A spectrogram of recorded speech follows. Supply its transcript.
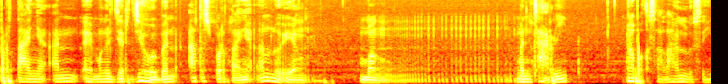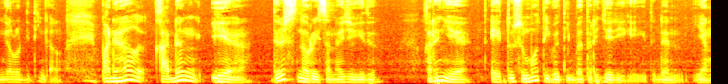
pertanyaan eh mengejar jawaban atas pertanyaan lo yang meng mencari apa kesalahan lo sehingga lo ditinggal. Padahal kadang ya yeah, there's no reason aja gitu kadang ya itu semua tiba-tiba terjadi kayak gitu. Dan yang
